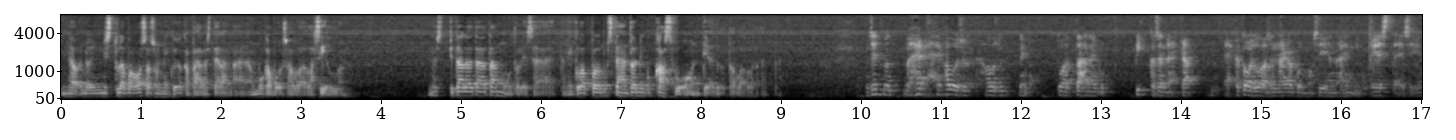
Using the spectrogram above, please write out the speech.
no, no, niistä tulee vaan osa sun niin kuin joka päivästä elämää. Ne on mukavuusalueella silloin. No sitten pitää löytää jotain muuta lisää. Että niin kuin loppujen lopuksi tähän toi niin kuin kasvu on tietyllä tavalla. Että. Sitten mä, mä he, he haluaisin, haluaisin niin tuoda tähän niin pikkasen ehkä, ehkä toisenlaisen näkökulman siihen näihin niin esteisiin.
